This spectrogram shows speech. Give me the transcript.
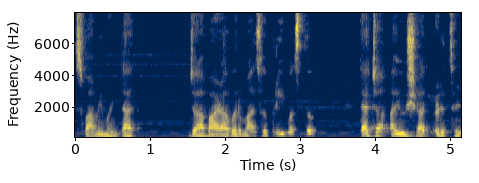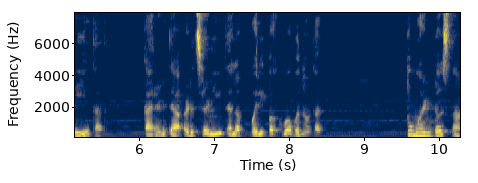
स्वामी म्हणतात ज्या बाळावर माझं प्रेम असतं त्याच्या आयुष्यात अडचणी येतात कारण त्या अडचणी त्याला परिपक्व बनवतात. तू म्हणतोस ना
